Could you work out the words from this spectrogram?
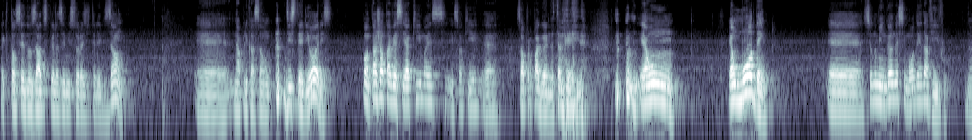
é que estão sendo usados pelas emissoras de televisão, é, na aplicação de exteriores. Bom, tá JVC aqui, mas isso aqui é só propaganda também. É um, é um modem, é, se eu não me engano, esse modem é da Vivo. Né?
